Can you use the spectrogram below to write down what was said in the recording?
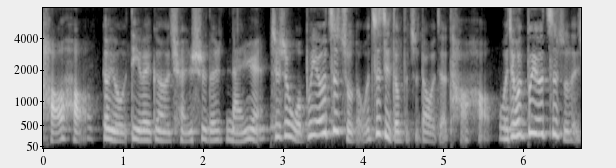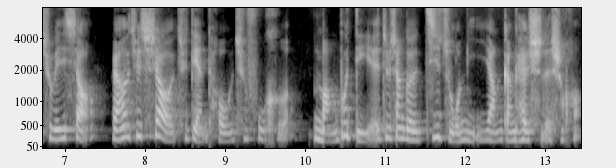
讨好更有地位、更有权势的男人，就是我不由自主的，我自己都不知道我在讨好，我就会不由自主的去微笑，然后去笑、去点头、去附和，忙不迭，就像个鸡啄米一样。刚开始的时候，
